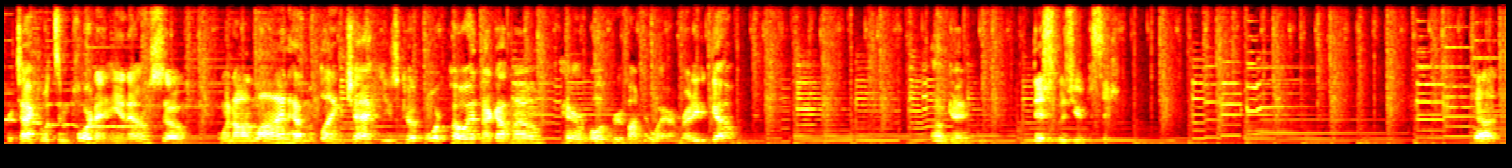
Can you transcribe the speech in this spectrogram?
protect what's important, you know? So went online, had my blank check, used code WARPOET, and I got my own pair of bulletproof underwear. I'm ready to go. Okay. This was your decision. No, it's,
